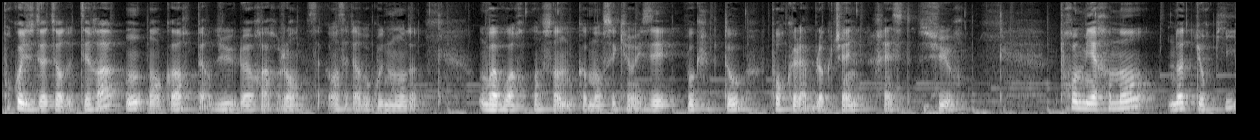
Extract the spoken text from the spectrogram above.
Pourquoi les utilisateurs de Terra ont encore perdu leur argent? Ça commence à faire beaucoup de monde. On va voir ensemble comment sécuriser vos cryptos pour que la blockchain reste sûre. Premièrement, not your key,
